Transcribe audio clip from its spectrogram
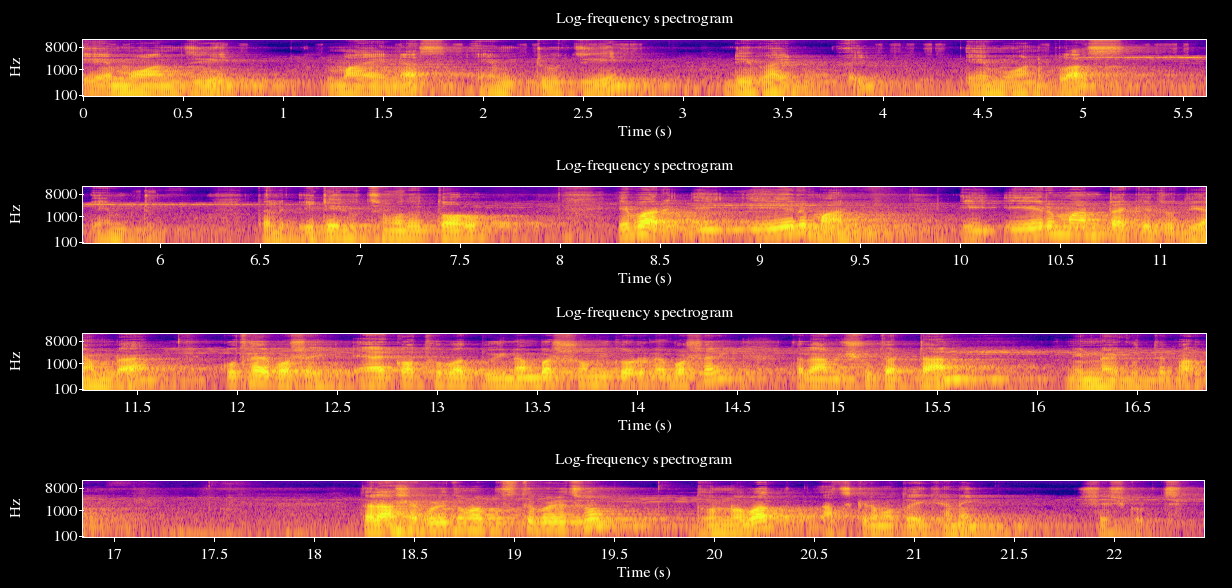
M one G minus M two G divide by M one plus M two তাহলে এটাই হচ্ছে আমাদের ত্বরণ এবার এই এর মান, এই এর মানটাকে যদি আমরা কোথায় বসাই? এক অথবা দুই নাম্বার সমীকরণে বসাই, তাহলে আমি সুতার টান নির্ণয় করতে পারব। তাহলে আশা করি তোমরা বুঝতে পেরেছ। ধন্যবাদ। আজকের মতো এখানেই শেষ করছি।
